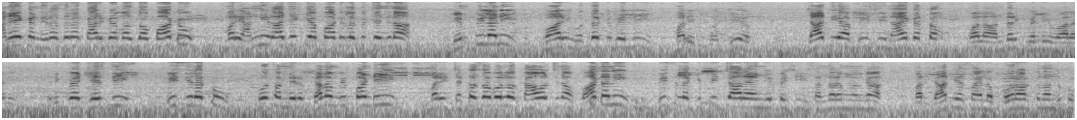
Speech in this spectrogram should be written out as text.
అనేక నిరసన కార్యక్రమాలతో పాటు మరి అన్ని రాజకీయ పార్టీలకు చెందిన ఎంపీలని వారి వద్దకు వెళ్ళి మరి జీ- జాతీయ బీసీ నాయకత్వం వాళ్ళ అందరికి వెళ్ళి వాళ్ళని రిక్వెస్ట్ చేసి బీసీలకు కోసం మీరు గలం విప్పండి. మరి చట్టసభలో కావాల్సిన వాటని బీసీలకు ఇప్పించాలి అని చెప్పేసి ఈ సందర్భంగా మరి జాతీయ స్థాయిలో పోరాడుతున్నందుకు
